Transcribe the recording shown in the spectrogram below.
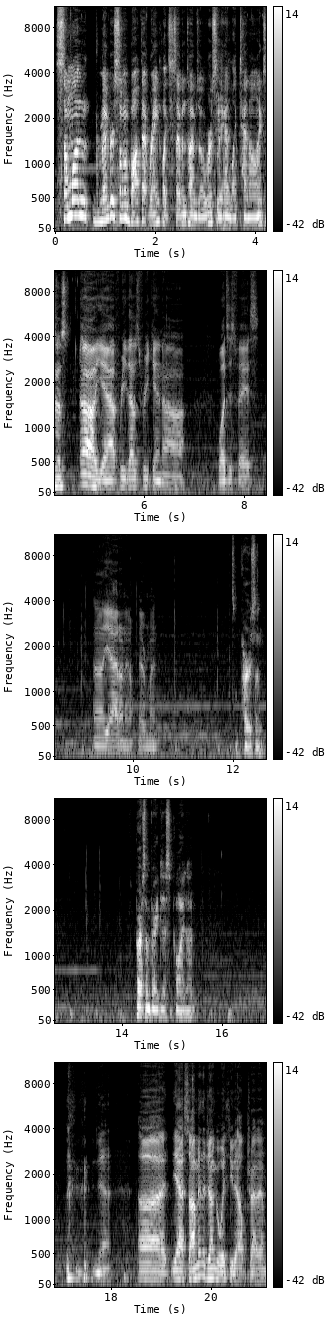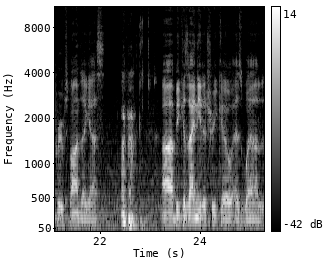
Someone, remember someone bought that rank like seven times over, so they had like 10 onixes? Oh yeah, free. That was freaking. Uh, what's his face? Uh, yeah, I don't know. Never mind. It's a person. Person very disappointed. yeah. Uh, yeah. So I'm in the jungle with you to help try to improve spawns, I guess. Okay. Uh, because I need a Treecko as well.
